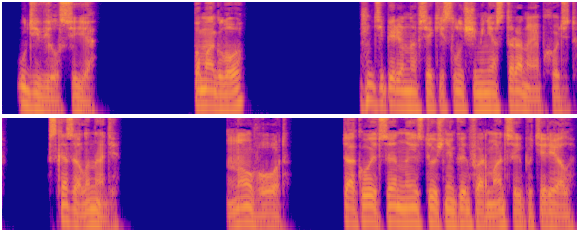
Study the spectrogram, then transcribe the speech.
— удивился я. «Помогло?» «Теперь он на всякий случай меня стороной обходит», — сказала Надя. «Ну вот, такой ценный источник информации потеряла».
